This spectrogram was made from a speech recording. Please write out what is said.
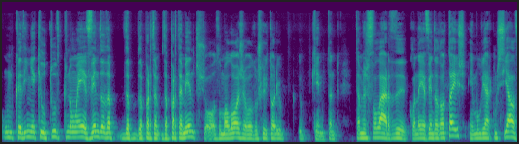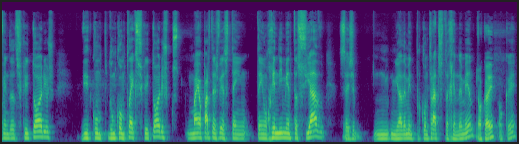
um bocadinho aquilo tudo que não é a venda da- da- de, aparta- de apartamentos ou de uma loja ou do escritório pequeno. Portanto, estamos a falar de quando é a venda de hotéis, imobiliário comercial, venda de escritórios, de, de um complexo de escritórios que, a maior parte das vezes, tem, tem um rendimento associado, seja nomeadamente por contratos de arrendamento. Ok. Ok? E,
